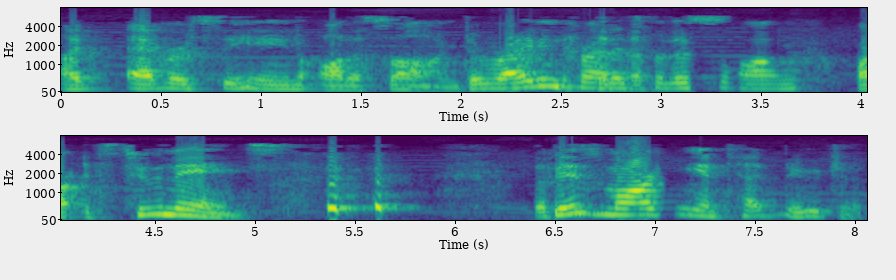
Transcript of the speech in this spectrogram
I've ever seen on a song. The writing credits for this song are it's two names. Biz Markie and Ted Nugent.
